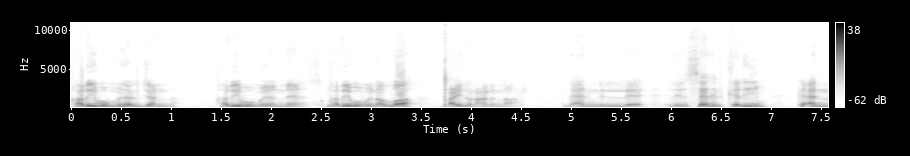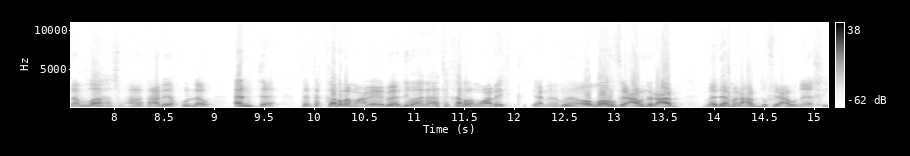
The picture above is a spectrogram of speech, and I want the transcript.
قريب من الجنة قريب من الناس قريب من الله بعيد عن النار. لأن ال- الإنسان الكريم كأن الله سبحانه وتعالى يقول له أنت تتكرم على عبادي وأنا أتكرم عليك يعني. والله في عون العبد ما دام العبد في عون أخيه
